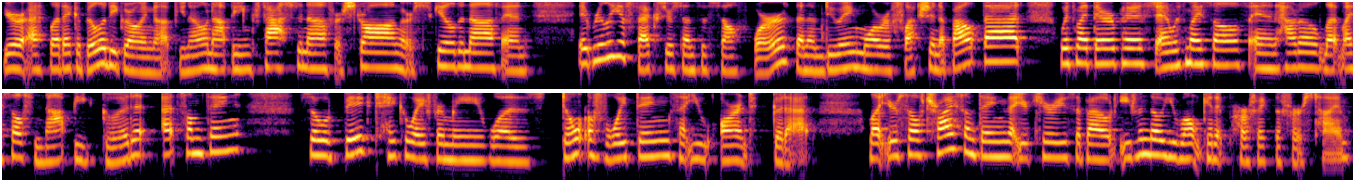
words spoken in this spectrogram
your athletic ability growing up, you know, not being fast enough or strong or skilled enough. And it really affects your sense of self worth. And I'm doing more reflection about that with my therapist and with myself and how to let myself not be good at something. So, a big takeaway for me was don't avoid things that you aren't good at. Let yourself try something that you're curious about, even though you won't get it perfect the first time.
